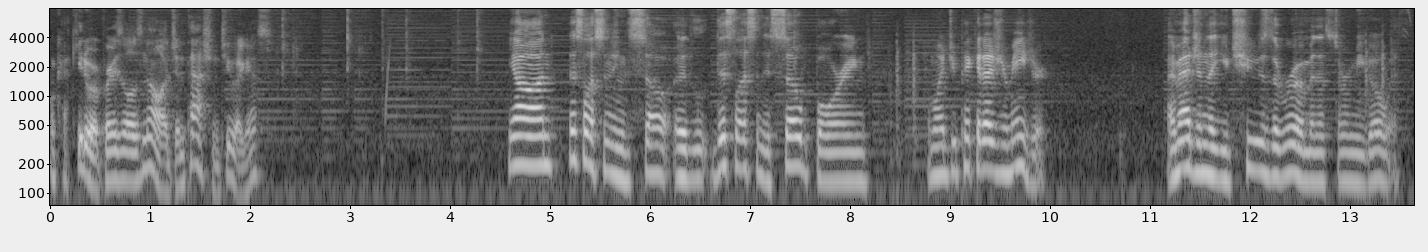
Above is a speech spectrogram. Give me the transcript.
okay. Key to appraisal is knowledge and passion too, I guess. Yawn. This lesson is so. Uh, this lesson is so boring. And why'd you pick it as your major? I imagine that you choose the room and that's the room you go with.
